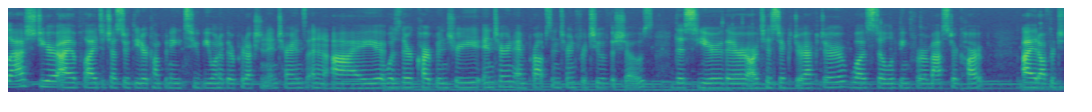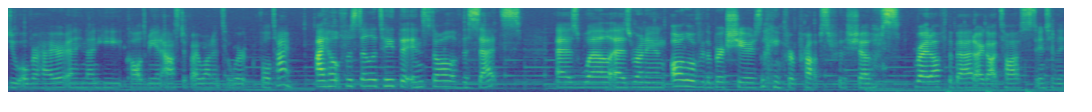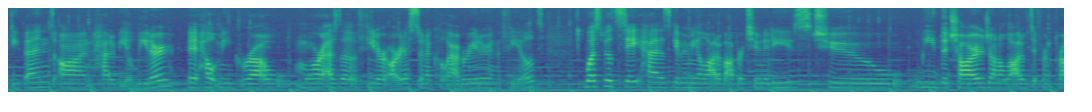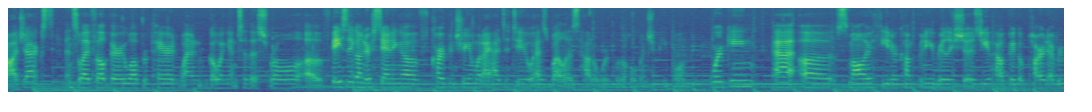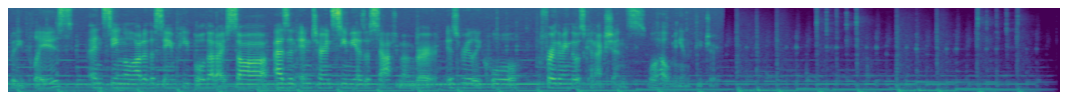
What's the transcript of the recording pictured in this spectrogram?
Last year, I applied to Chester Theater Company to be one of their production interns, and I was their carpentry intern and props intern for two of the shows. This year, their artistic director was still looking for a master carp. I had offered to do overhire, and then he called me and asked if I wanted to work full time. I help facilitate the install of the sets, as well as running all over the Berkshires looking for props for the shows. Right off the bat, I got tossed into the deep end on how to be a leader. It helped me grow more as a theater artist and a collaborator in the field. Westfield State has given me a lot of opportunities to lead the charge on a lot of different projects, and so I felt very well prepared when going into this role of basic understanding of carpentry and what I had to do, as well as how to work with a whole bunch of people. Working at a smaller theater company really shows you how big a part everybody plays, and seeing a lot of the same people that I saw as an intern see me as a staff member is really cool. Furthering those connections will help me in the future.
